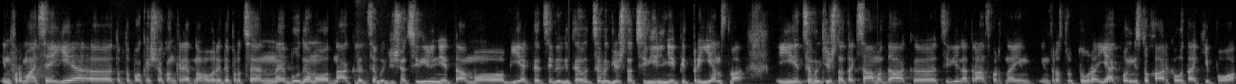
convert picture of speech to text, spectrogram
Інформація є, е, тобто поки що конкретно говорити про це не будемо. Однак це виключно цивільні там об'єкти, це це виключно цивільні підприємства, і це виключно так само так цивільна транспортна ін- інфраструктура, як по місту Харкову, так і по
